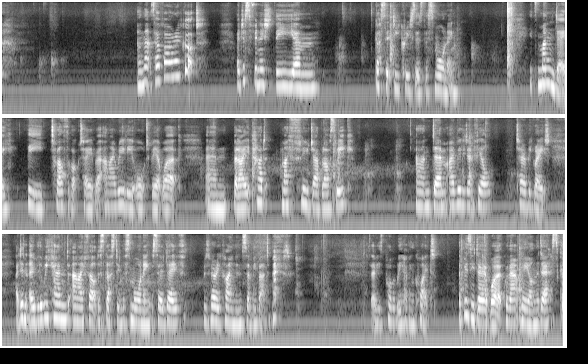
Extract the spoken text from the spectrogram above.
And that's how far I've got. I just finished the um, gusset decreases this morning it's Monday, the 12th of October, and I really ought to be at work. Um, but I had my flu jab last week, and um, I really don't feel terribly great. I didn't over the weekend, and I felt disgusting this morning, so Dave was very kind and sent me back to bed. so he's probably having quite a busy day at work without me on the desk.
